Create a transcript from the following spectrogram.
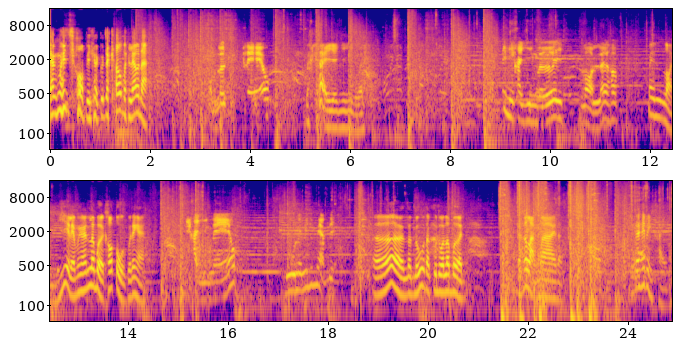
ยังไม่จบอีกอะกูจะเข้าไปแล้วนะผมเลิกไปแล้ว แล้วใครยังยิงอยู่วะเนี่ยไม่มีใครยิงเลย หล่อนแล้วครับ ไม่หล่อนที่อะไรไม่งั้นระเบิดเข้าตูดกูได้ไงมีใครยิงแล้ว ดูในมินิแมปดิ เออเรารู้แต่กูโดนระเบิดจากข้างหลังมาแต่ไม่ได้ให้เป็นใครวะ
